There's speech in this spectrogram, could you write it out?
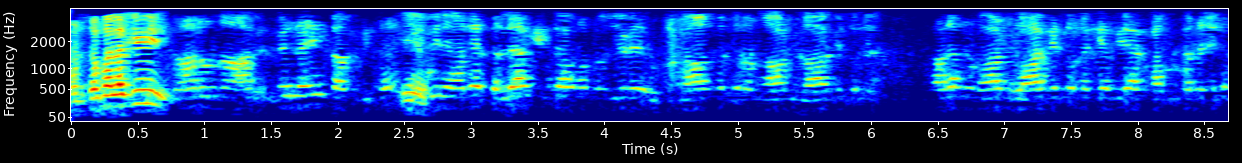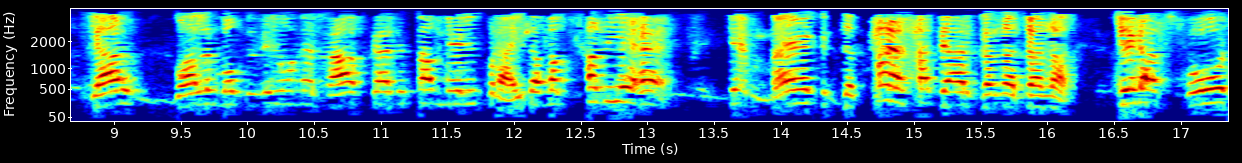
ہوں سمجھ لگی؟ یار، گل مک نے صاف کہہ دیتا میری پڑھائی کا مقصد یہ ہے کہ میں ایک جتھا ایسا تیار کرنا چاہنا جہاں سوچ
